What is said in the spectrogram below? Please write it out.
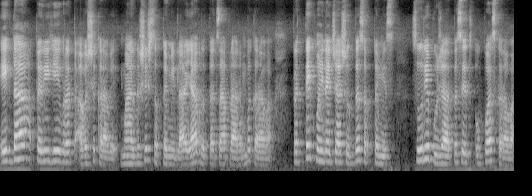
एकदा तरी हे व्रत अवश्य करावे. मार्गशीर्ष सप्तमीला या व्रताचा प्रारंभ करावा. प्रत्येक महिन्याच्या शुद्ध सप्तमीस सूर्यपूजा तसेच उपवास करावा.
